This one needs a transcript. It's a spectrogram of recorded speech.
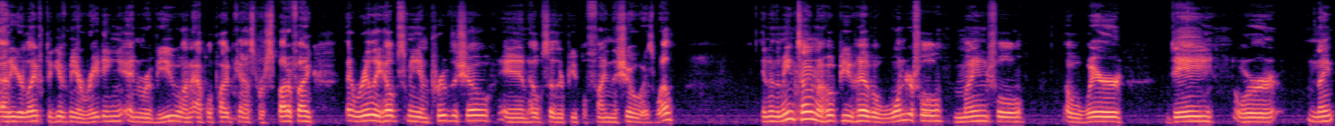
out of your life to give me a rating and review on Apple Podcast or Spotify, that really helps me improve the show and helps other people find the show as well. And in the meantime, I hope you have a wonderful, mindful, aware day or night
